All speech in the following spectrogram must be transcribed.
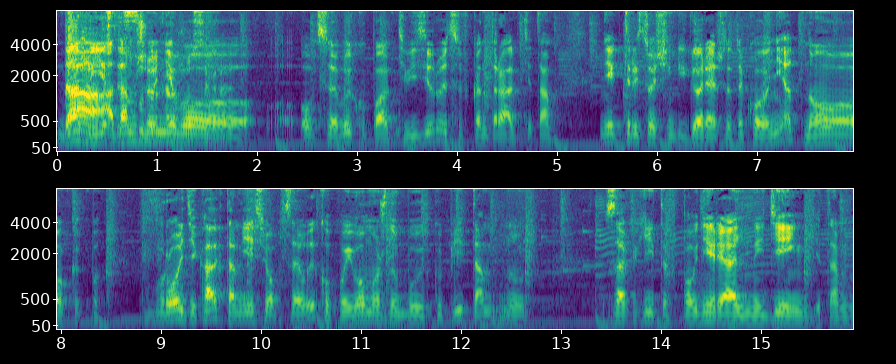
Да, даже если а там же у него сыграет. опция выкупа активизируется в контракте. Там некоторые источники говорят, что такого нет, но как бы вроде как там есть опция выкупа, его можно будет купить там, ну, за какие-то вполне реальные деньги. Там,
